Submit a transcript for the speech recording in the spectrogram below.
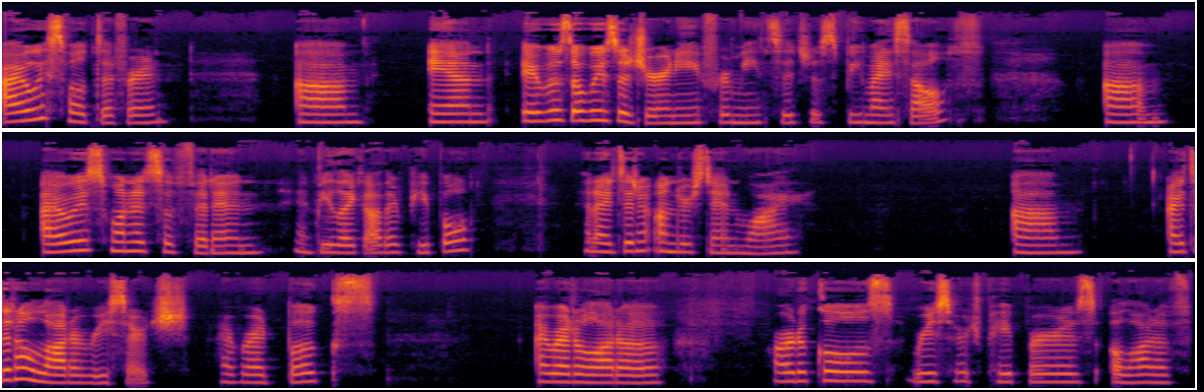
I always felt different. Um, and it was always a journey for me to just be myself. Um, I always wanted to fit in and be like other people, and I didn't understand why. Um, I did a lot of research. I read books. I read a lot of articles, research papers, a lot of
